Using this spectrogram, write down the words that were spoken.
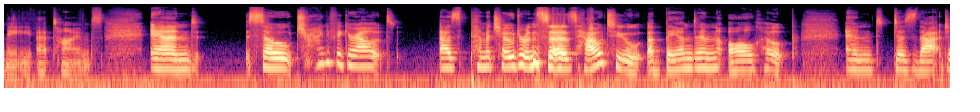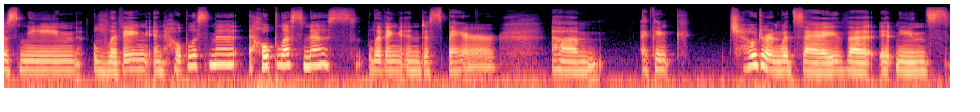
me at times. And so trying to figure out as Pema Chodron says, how to abandon all hope. And does that just mean living in hopelessness, hopelessness living in despair? Um, I think children would say that it means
